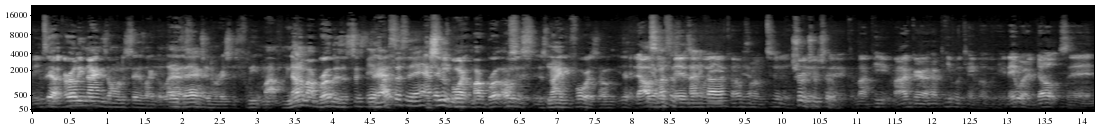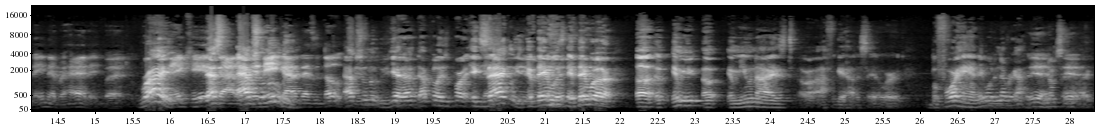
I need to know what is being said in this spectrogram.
yeah, me Yeah, early '90s. I want to say it's like the last Exactly. generation's fleet. My none of my brothers and sisters Yeah, had my it. sister didn't have And she was born. My bro oldest is '94, so yeah. It also Yeah, my sister's depends on where you come Yeah. from too. True, true, true. what I'm saying? 'Cause my pe- my girl, her people came over here. They were adults and they never had it, but Right. their kids That's got it absolutely. and they got it as adults. you know? Absolutely, yeah, that, that plays a part. Exactly. Yeah. If they was, if they were uh, immu- uh, immunized, or I forget how to say the word beforehand, they would have never got it. you Yeah, know what I'm saying? yeah. Like,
